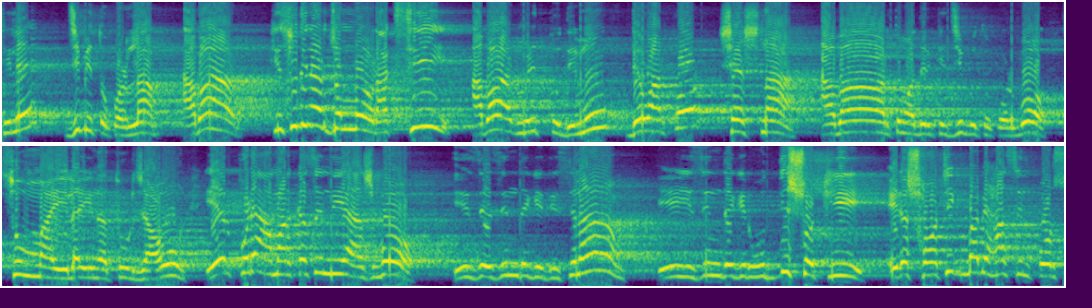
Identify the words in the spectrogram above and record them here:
ছিলে জীবিত করলাম, আবার কিছুদিনের জন্য রাখছি, আবার মৃত্যু দিমু, দেওয়ার পর শেষ না, আবার তোমাদেরকে জীবিত করব। সুম্মা ইলাইনা তুর যাউন এরপরে আমার কাছে নিয়ে আসব। এই যে জিন্দগি দিছিলাম, এই জিন্দগির উদ্দেশ্য কি? এটা সঠিকভাবে হাসিল করছ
